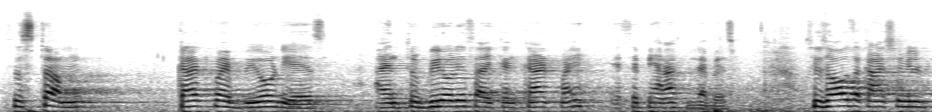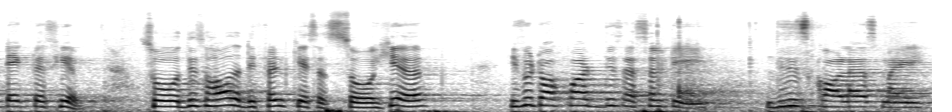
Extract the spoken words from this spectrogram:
system connect my BODS and through BODS I can connect my SAP HANA database. So this is how the connection will take place here. So this is how the different cases. So here if you talk about this SLT, this is called as my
